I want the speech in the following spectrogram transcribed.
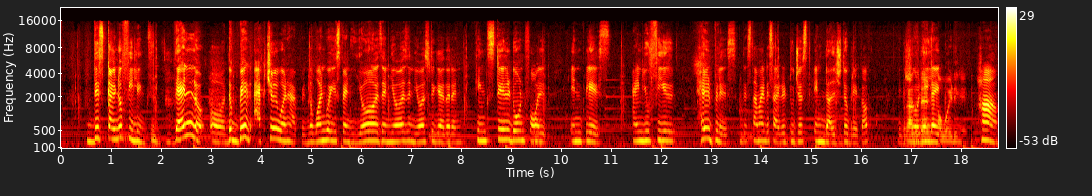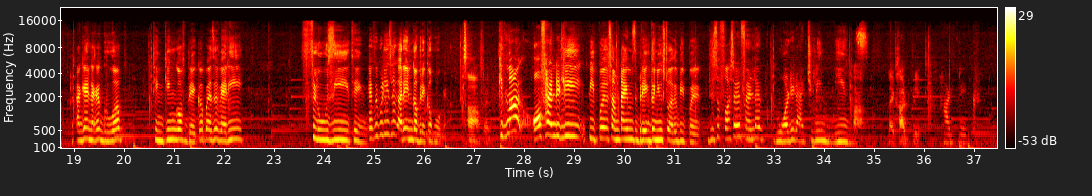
this kind of feelings. Hmm. Then uh, the big actual one happened. The one where you spend years and years and years together and things still don't fall Hmm. in place. And you feel helpless. This time I decided to just indulge the breakup. Like Rather really than like avoiding it. Huh. Again, like I grew up thinking of breakup as a very floozy thing. Everybody is like, अरे इनका breakup हो गया. Ah, fair enough. कितना offhandedly people sometimes break the news to other people. This is the first time I felt like what it actually means. Ah, like heartbreak. Heartbreak.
